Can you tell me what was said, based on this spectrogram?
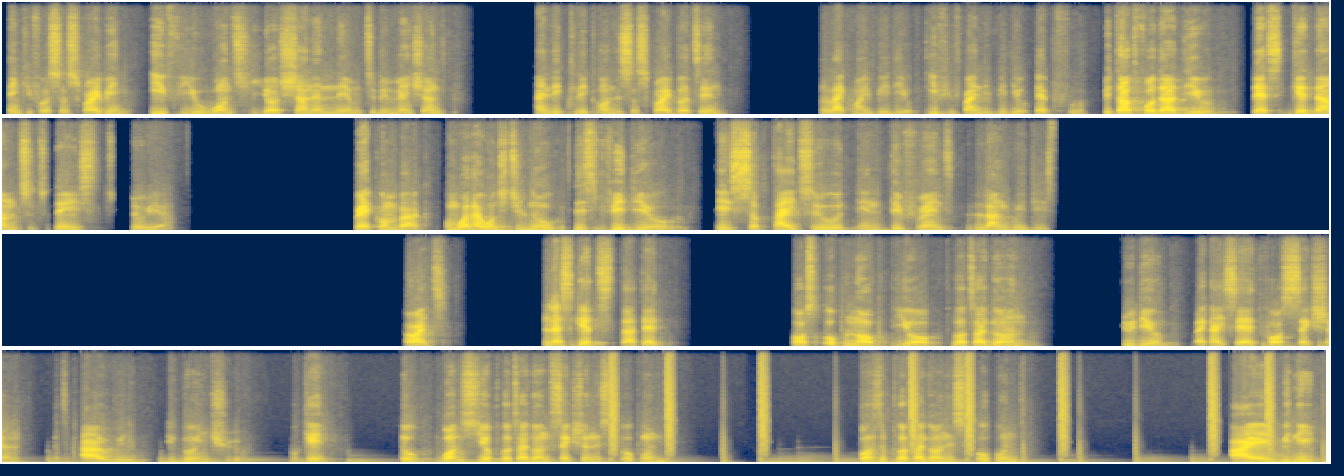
Thank you for subscribing. If you want your channel name to be mentioned, kindly click on the subscribe button and like my video if you find the video helpful. Without further ado, let's get down to today's tutorial welcome back. From what i want you to know this video is subtitled in different languages. All right? So let's get started. First open up your plotagon studio. Like i said first section that i will be going through okay so once your plotagon section is opened, once the plotagon is opened, I we need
